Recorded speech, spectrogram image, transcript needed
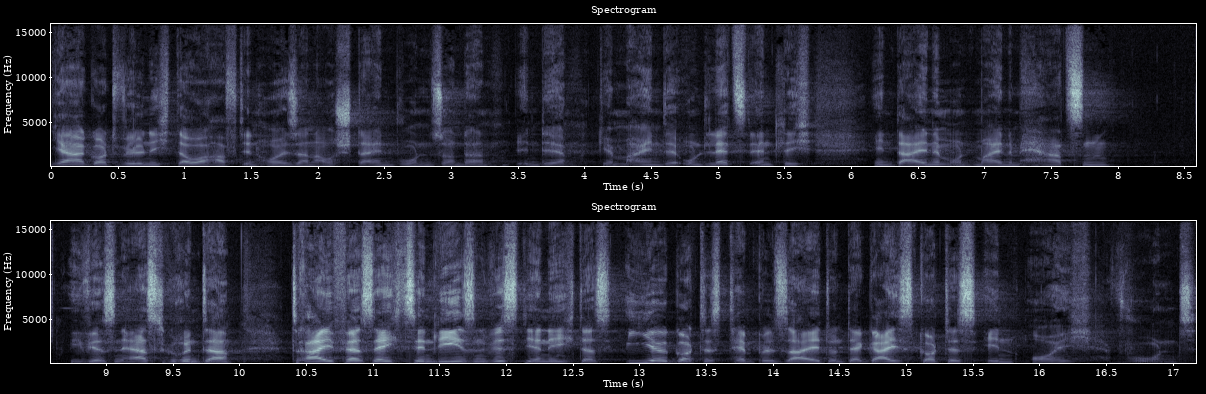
Ja, Gott will nicht dauerhaft in Häusern aus Stein wohnen, sondern in der Gemeinde und letztendlich in deinem und meinem Herzen. Wie wir es in 1. Korinther 3, Vers 16 lesen, wisst ihr nicht, dass ihr Gottes Tempel seid und der Geist Gottes in euch wohnt.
